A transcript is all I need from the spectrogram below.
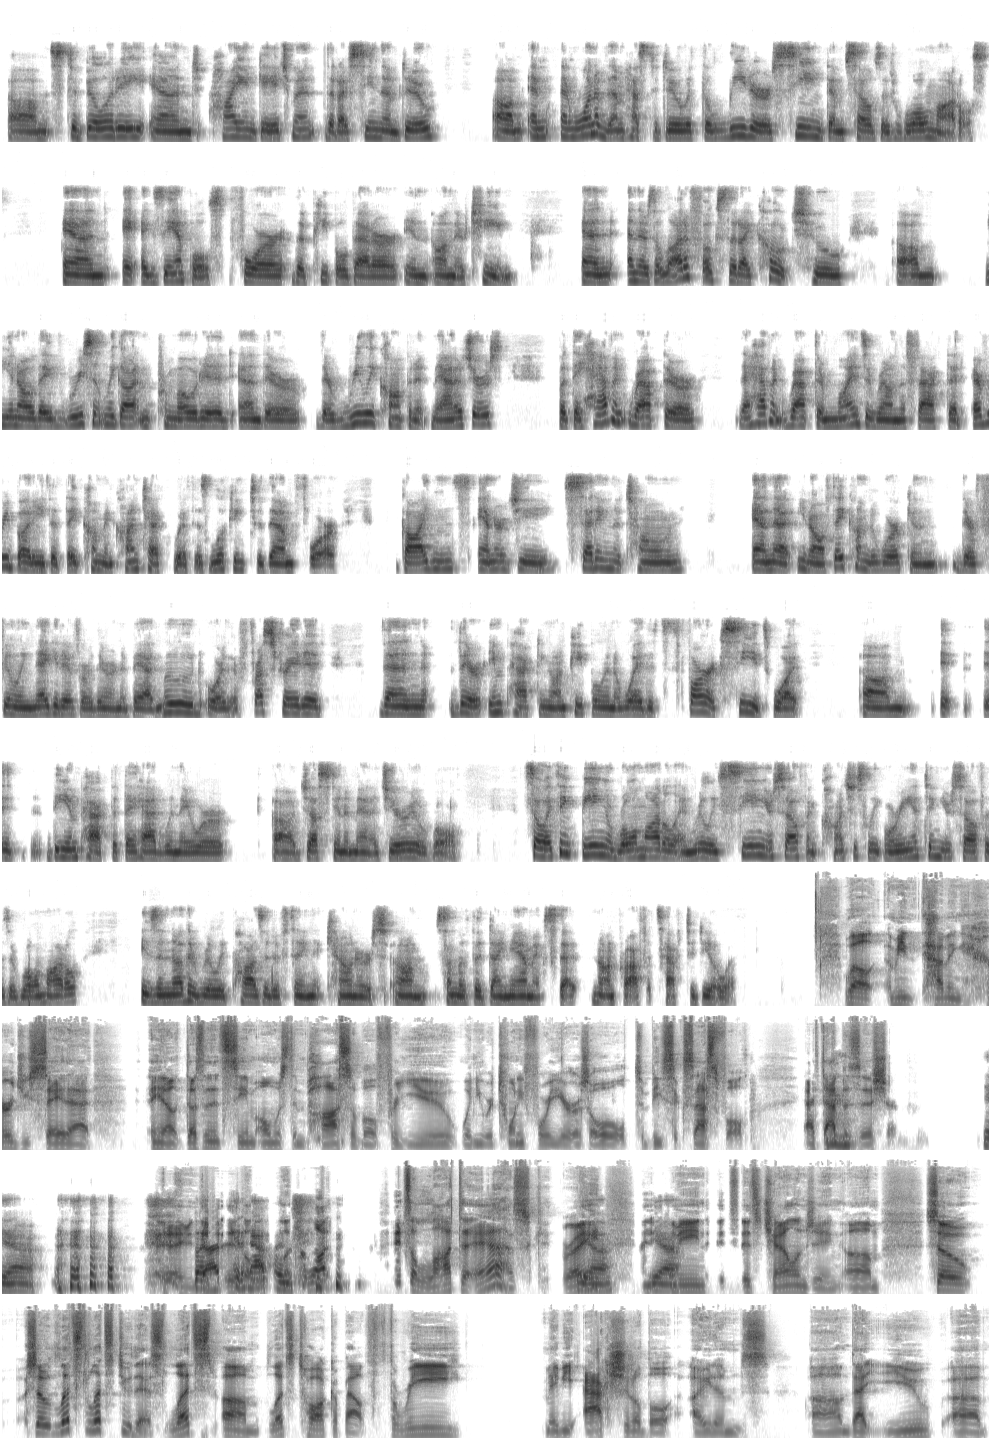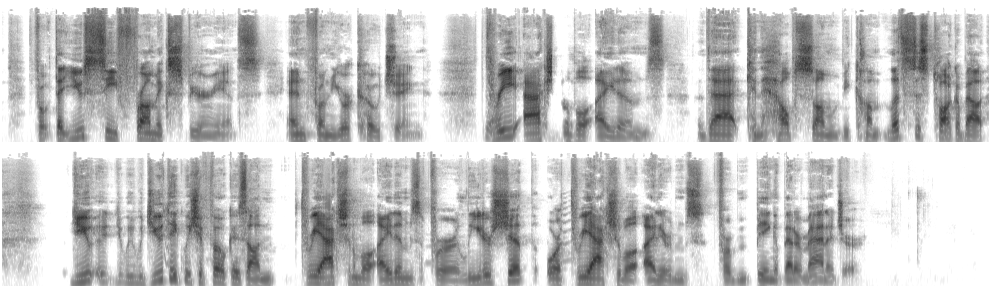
um, stability and high engagement that I've seen them do. Um, and, and one of them has to do with the leaders seeing themselves as role models and a- examples for the people that are in on their team and and there's a lot of folks that I coach who, um, you know, they've recently gotten promoted and they're they're really competent managers, but they haven't wrapped their they haven't wrapped their minds around the fact that everybody that they come in contact with is looking to them for guidance, energy, setting the tone, and that you know if they come to work and they're feeling negative or they're in a bad mood or they're frustrated then they're impacting on people in a way that far exceeds what um, it, it, the impact that they had when they were uh, just in a managerial role. So I think being a role model and really seeing yourself and consciously orienting yourself as a role model is another really positive thing that counters um, some of the dynamics that nonprofits have to deal with. Well, I mean, having heard you say that, you know, doesn't it seem almost impossible for you when you were 24 years old to be successful at that position? Yeah. I mean, that is a, a, lot. It's a lot to ask, right? Yeah. yeah. I mean, it's it's challenging. Um, so so let's let's do this. Let's um, let's talk about three maybe actionable items um, that you uh, that you see from experience and from your coaching yeah. three actionable items that can help someone become let's just talk about do you would you think we should focus on three actionable items for leadership or three actionable items for being a better manager?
